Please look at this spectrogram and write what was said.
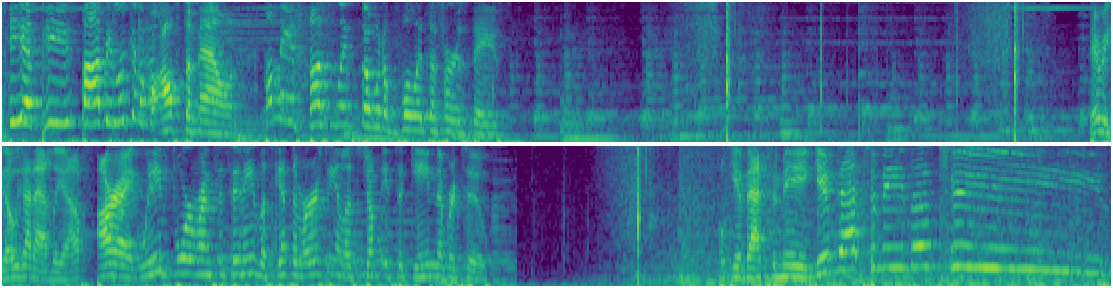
PFPs, Poppy. Look at him off the mound. My man's hustling, throwing a bullet to first base. There we go. We got Adley out. All right, we need four runs this inning. Let's get the mercy and let's jump into game number two. Oh, give that to me. Give that to me. The cheese.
